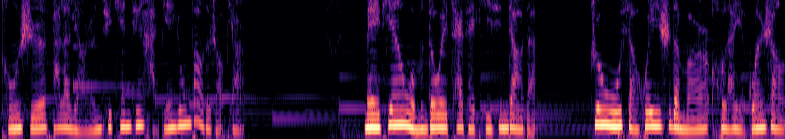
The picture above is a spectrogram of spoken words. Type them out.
同时发了两人去天津海边拥抱的照片。每天我们都为菜菜提心吊胆。中午小会议室的门后来也关上了。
